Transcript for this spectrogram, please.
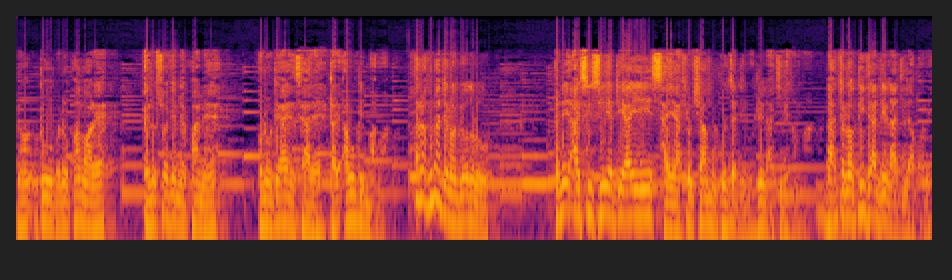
နော်သူဘယ်လိုဖမ်းသွားလဲဘယ်လိုဆွဲချက်နဲ့ဖမ်းတယ်ဘယ်လိုတရားရင်ဆရာတယ်ဒါအလုံးသိမှာပါအဲ့တော့ခုနကကျွန်တော်ပြောသလိုဒီနေ့ ICC ရဲ့တရားရေးဆိုင်ရာလှုပ်ရှားမှု project တွေကိုလေ့လာကြည့်တဲ့အခါမှာဒါကျွန်တော်တိကျလေ့လာကြည့်တာပေါ့လေ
